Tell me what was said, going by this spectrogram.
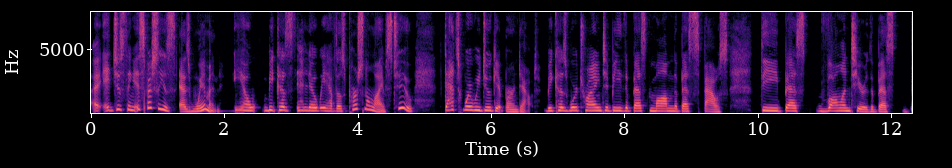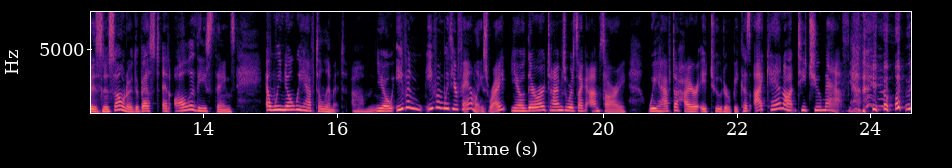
I just think, especially as as women, you know, because hello, we have those personal lives too. That's where we do get burned out because we're trying to be the best mom, the best spouse, the best volunteer, the best business owner, the best at all of these things, and we know we have to limit. Um, you know, even even with your families, right? You know, there are times where it's like, I'm sorry, we have to hire a tutor because I cannot teach you math. You know,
